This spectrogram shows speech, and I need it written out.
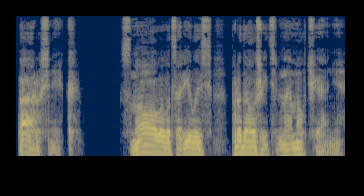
парусник. Снова воцарилось продолжительное молчание.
